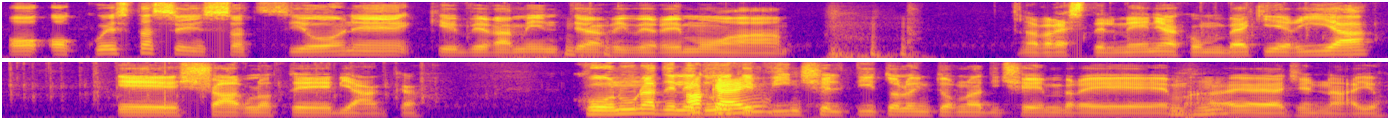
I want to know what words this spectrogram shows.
ho, ho questa sensazione che veramente arriveremo a, a WrestleMania con Becky e Ria e Charlotte e Bianca. Con una delle Ok. due che vince il titolo intorno a dicembre, ma- Mhm. eh, a gennaio.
